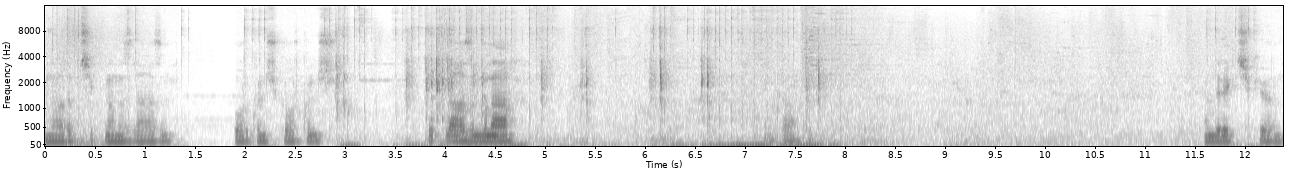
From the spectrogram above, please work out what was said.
Bunu alıp çıkmamız lazım. Korkunç korkunç. Çok lazım buna. Artık. Ben direkt çıkıyorum.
